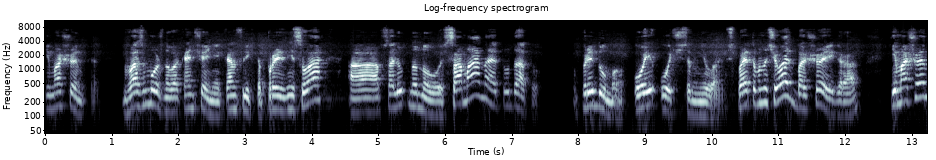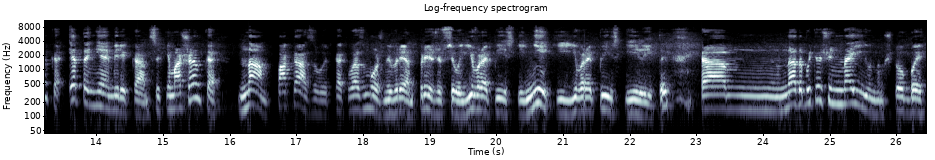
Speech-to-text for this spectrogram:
Тимошенко возможного окончания конфликта произнесла а, абсолютно новую. Сама на эту дату придумала. Ой, очень сомневаюсь. Поэтому началась большая игра. Тимошенко – это не американцы. Тимошенко нам показывают как возможный вариант, прежде всего, европейские, некие европейские элиты. Эм, Надо быть очень наивным, чтобы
